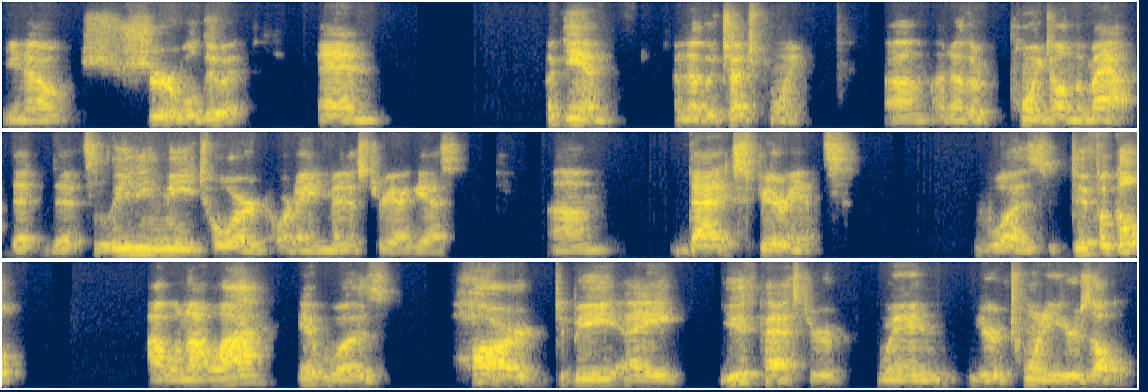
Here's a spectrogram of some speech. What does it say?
You know, sure we'll do it. And again, another touch point, um, another point on the map that that's leading me toward ordained ministry, I guess um, that experience was difficult. I will not lie. It was hard to be a youth pastor when you're 20 years old.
